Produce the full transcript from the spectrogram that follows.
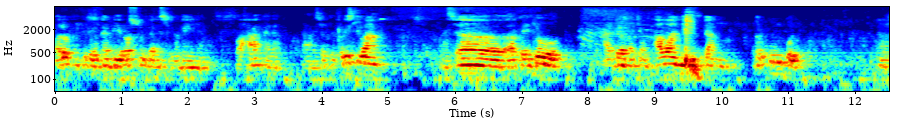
walaupun itu Nabi Rasul dan sebagainya. Wahakala nah, satu peristiwa masa apa itu ada macam awan yang sedang berkumpul nah,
